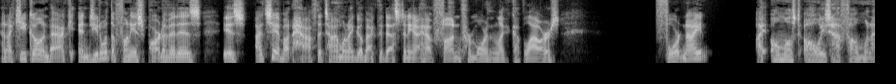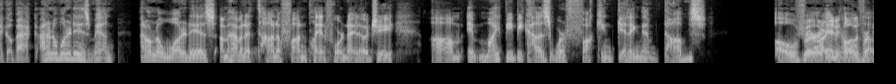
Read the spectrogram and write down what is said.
And I keep going back. And you know what the funniest part of it is? Is I'd say about half the time when I go back to Destiny, I have fun for more than like a couple hours. Fortnite, I almost always have fun when I go back. I don't know what it is, man. I don't know what it is. I'm having a ton of fun playing Fortnite OG. Um, it might be because we're fucking getting them dubs over and over.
